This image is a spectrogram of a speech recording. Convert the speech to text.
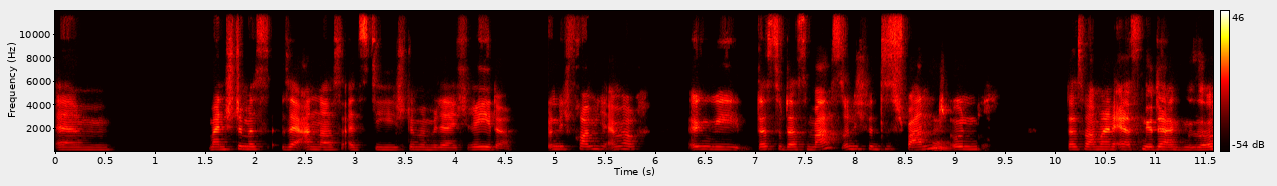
ähm, meine Stimme ist sehr anders als die Stimme, mit der ich rede. Und ich freue mich einfach irgendwie, dass du das machst und ich finde es spannend hm. und das waren meine ersten Gedanken so.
